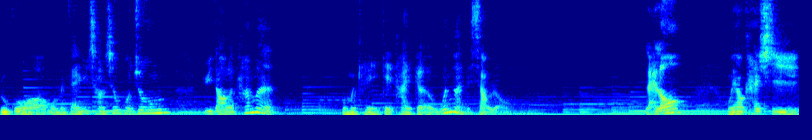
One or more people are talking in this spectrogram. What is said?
如果我们在日常生活中遇到了他们，我们可以给他一个温暖的笑容。来喽，我要开始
